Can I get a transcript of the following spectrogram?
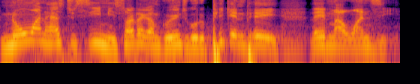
No one has to see me. It's not like I'm going to go to Pick n Pay there in my onesie.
